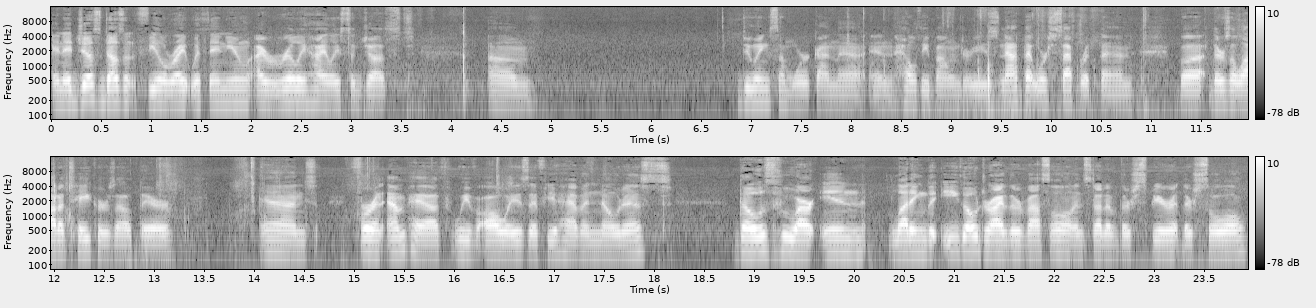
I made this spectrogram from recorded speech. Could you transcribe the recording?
and it just doesn't feel right within you, I really highly suggest um, doing some work on that and healthy boundaries. Not that we're separate then, but there's a lot of takers out there. And for an empath, we've always, if you haven't noticed, those who are in letting the ego drive their vessel instead of their spirit, their soul,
